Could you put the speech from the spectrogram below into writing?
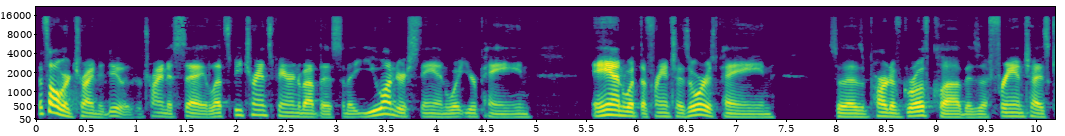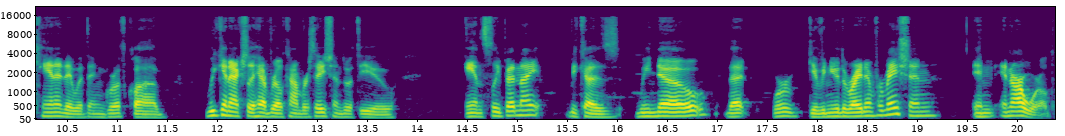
That's all we're trying to do is we're trying to say, let's be transparent about this so that you understand what you're paying and what the franchisor is paying. So that as a part of Growth Club, as a franchise candidate within Growth Club, we can actually have real conversations with you and sleep at night because we know that we're giving you the right information in in our world.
